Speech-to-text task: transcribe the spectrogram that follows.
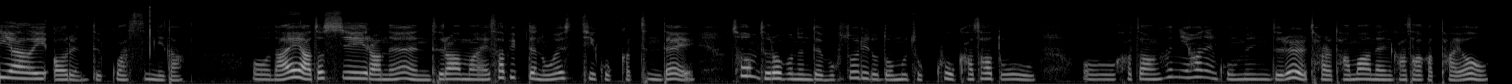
손디아의 어른 듣고 왔습니다. 어, 나의 아저씨라는 드라마에 삽입된 OST 곡 같은데 처음 들어보는데 목소리도 너무 좋고 가사도 어, 가장 흔히 하는 고민들을 잘 담아낸 가사 같아요.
